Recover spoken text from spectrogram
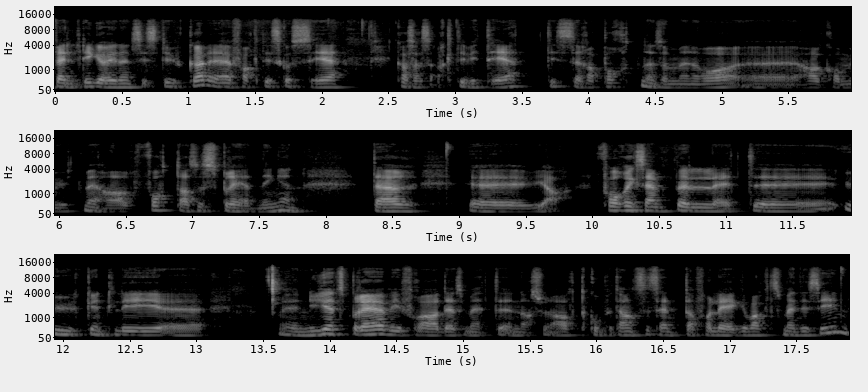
veldig gøy den siste uka, det er faktisk å se hva slags aktivitet disse rapportene som vi nå eh, har kommet ut med, har fått. Altså spredningen. Der ja, f.eks. et ukentlig nyhetsbrev fra det som heter Nasjonalt kompetansesenter for legevaktsmedisin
